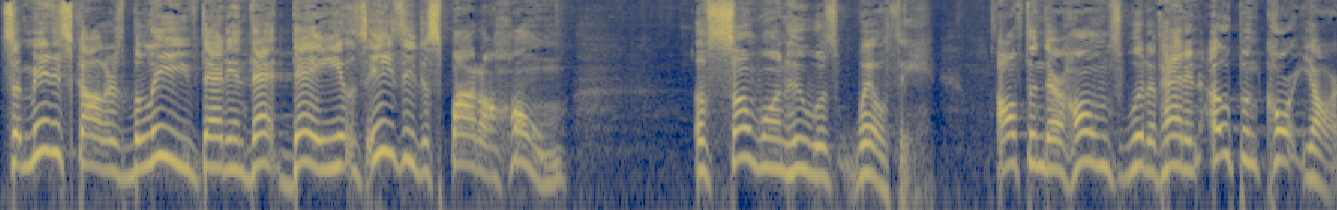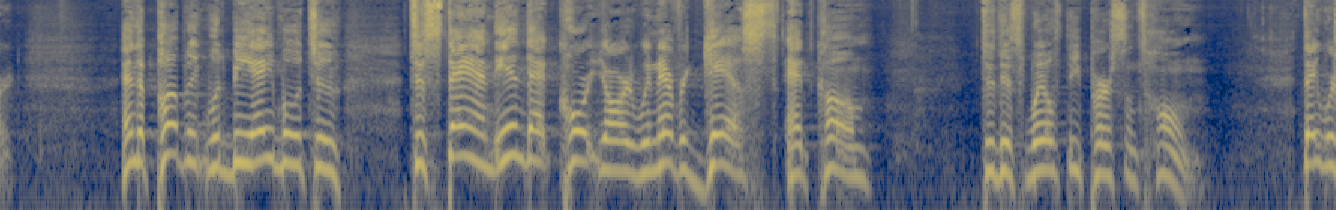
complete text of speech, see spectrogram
So many scholars believe that in that day it was easy to spot a home of someone who was wealthy. Often their homes would have had an open courtyard, and the public would be able to, to stand in that courtyard whenever guests had come to this wealthy person's home. They were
